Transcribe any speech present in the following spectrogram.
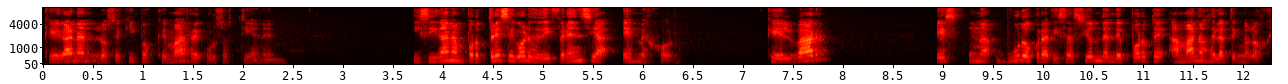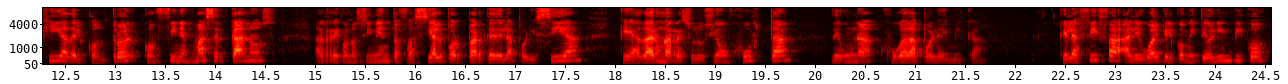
que ganan los equipos que más recursos tienen. Y si ganan por 13 goles de diferencia, es mejor. Que el VAR es una burocratización del deporte a manos de la tecnología del control con fines más cercanos al reconocimiento facial por parte de la policía que a dar una resolución justa de una jugada polémica. Que la FIFA, al igual que el Comité Olímpico,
